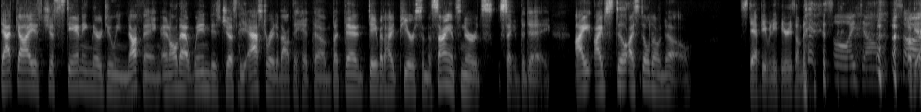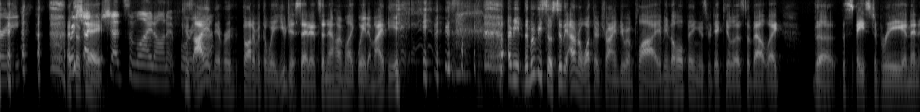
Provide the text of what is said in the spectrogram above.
that guy is just standing there doing nothing and all that wind is just the asteroid about to hit them but then david hyde pierce and the science nerds saved the day. I i still i still don't know Steph, do you have any theories on this? Oh, I don't. Sorry. That's Wish okay. I could shed some light on it for you. Because I had never thought of it the way you just said it. So now I'm like, wait, am I the I mean, the movie's so silly. I don't know what they're trying to imply. I mean, the whole thing is ridiculous about like the the space debris, and then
